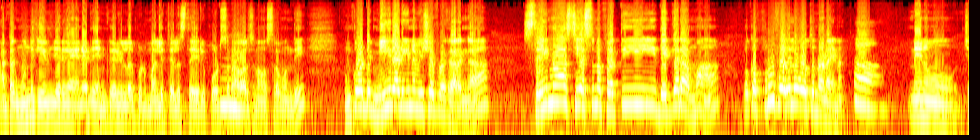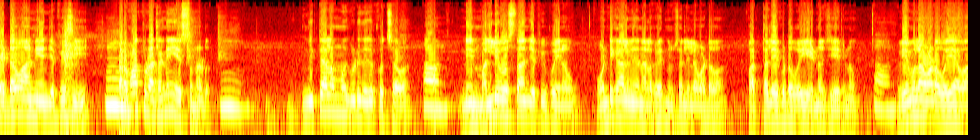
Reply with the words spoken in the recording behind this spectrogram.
అంతకు ముందుకు ఏం జరిగాయి అనేది ఎంక్వైరీలో ఇప్పుడు మళ్ళీ తెలుస్తాయి రిపోర్ట్స్ రావాల్సిన అవసరం ఉంది. ఇంకోటి మీరు అడిగిన విషయ ప్రకారంగా శ్రీనివాస్ చేస్తున్న ప్రతి దగ్గర అమ్మ ఒక ప్రూఫ్ వదిలిపోతున్నాడు ఆయన. నేను చెడ్డవాణ్ణి అని చెప్పేసి పరమాత్ముడు అట్లనే చేస్తున్నాడు. మిత్తాలమ్మ గుడి దగ్గరికి వచ్చావా? నేను మళ్ళీ వస్తా అని చెప్పి పోయినావు ఒంటికాల మీద నలభై ఐదు నిమిషాలు నిలబడ్డావా? పత్త లేకుండా పోయి ఎన్నో చేరినావు వేములవాడ పోయావా?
